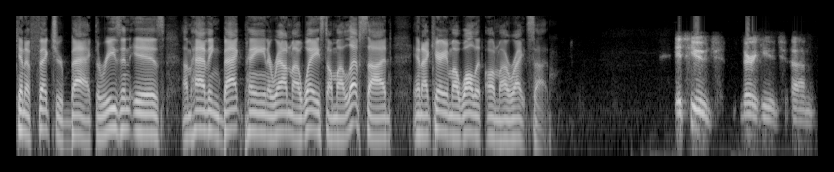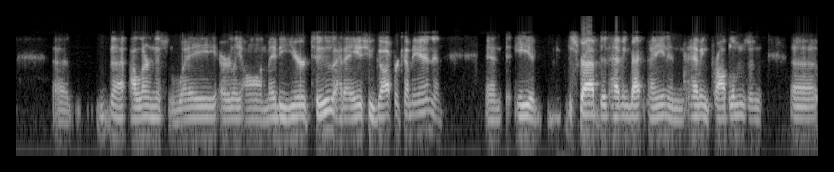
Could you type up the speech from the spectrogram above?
can affect your back? The reason is I'm having back pain around my waist on my left side, and I carry my wallet on my right side. It's huge, very huge. Um, uh, that I learned this way early on, maybe year two. I had an ASU golfer come in and and he had described it having back pain and having problems and uh,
